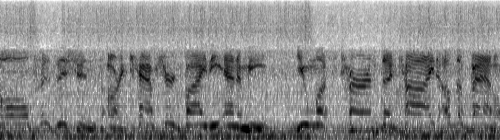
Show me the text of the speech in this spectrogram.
All positions are captured by the enemy. You must turn the tide of the battle.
